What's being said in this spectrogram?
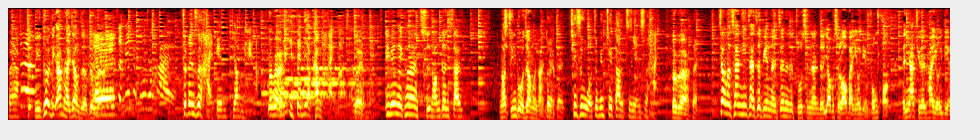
对啊，这你特地安排这样子的，对不对？哎，整边全部都是海。这边是海边比较美啦，对不对因为一边要看海嘛，才会美。，一边可以看看池塘跟山，然后经过这样的感觉，对对，其实我这边最大的资源是海，对不对？对。这样的餐厅在这边呢，真的是着实难得。要不是老板有点疯狂，人家觉得他有一点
